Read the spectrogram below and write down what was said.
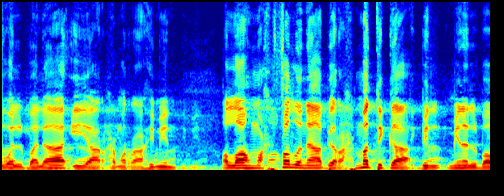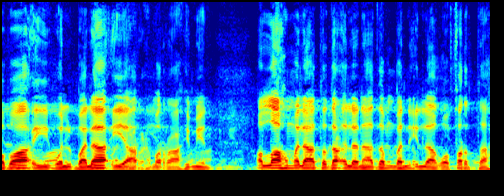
والبلاء يا أرحم الراحمين. اللهم احفظنا برحمتك من الوباء والبلاء يا أرحم الراحمين. اللهم لا تدع لنا ذنبا إلا غفرته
